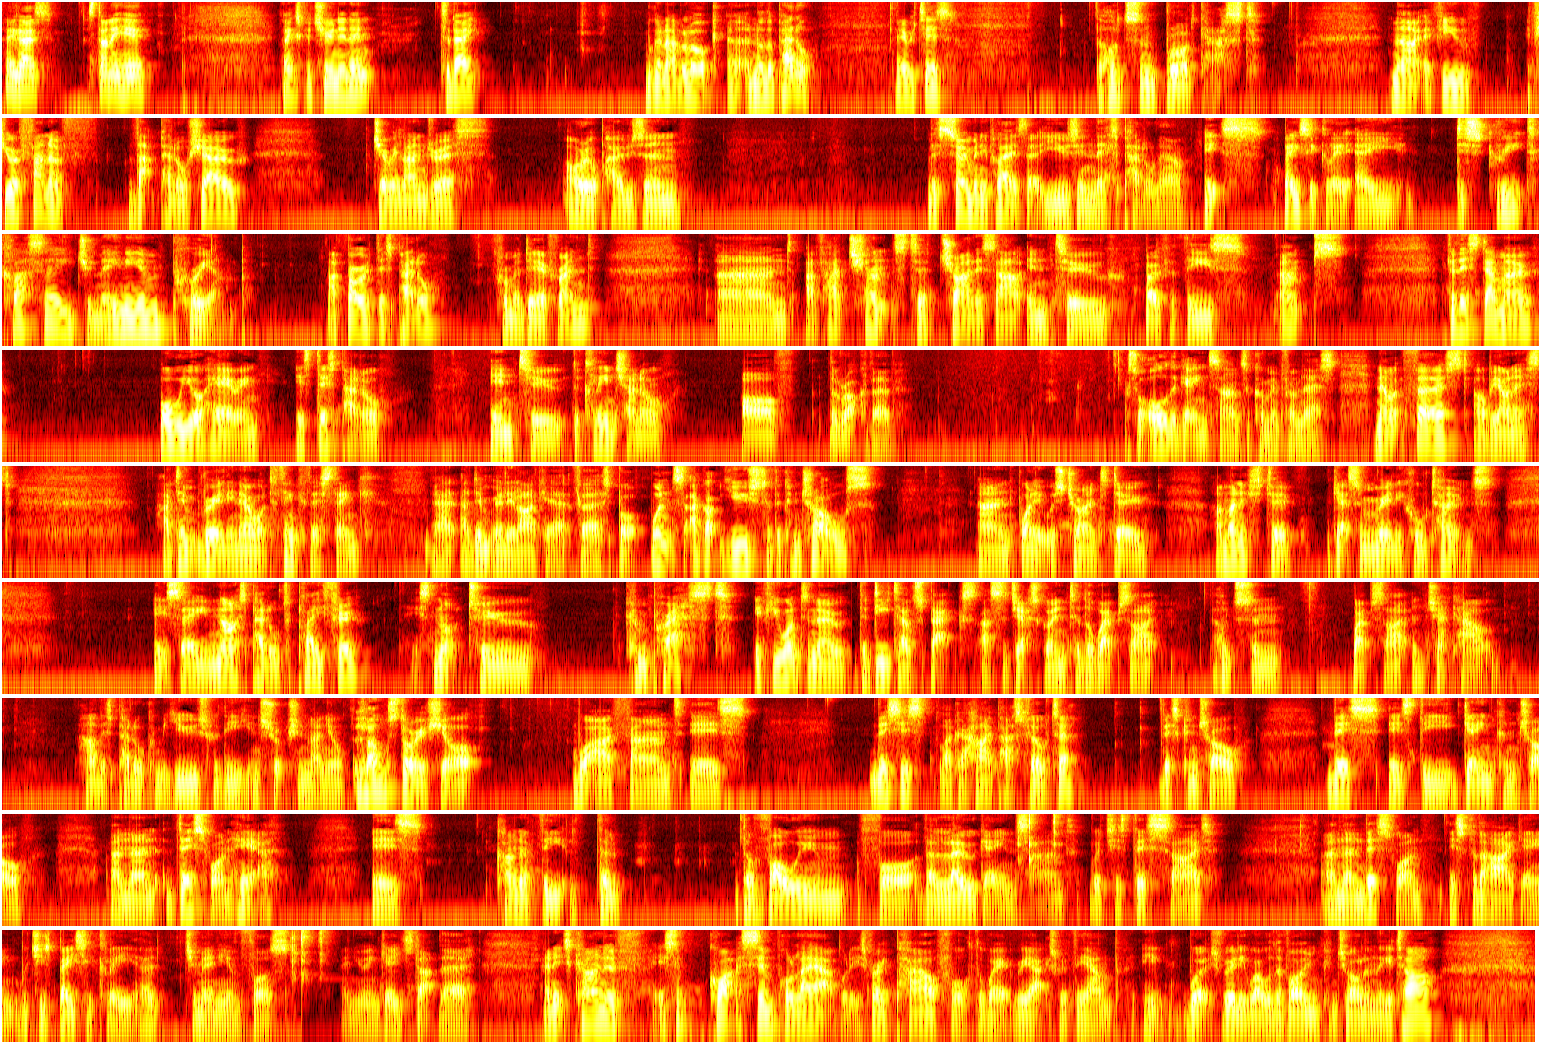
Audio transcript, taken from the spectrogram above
Hey guys, it's Danny here. Thanks for tuning in. Today, we're going to have a look at another pedal. Here it is, the Hudson Broadcast. Now, if you if you're a fan of that pedal show, Joey Landreth, Ariel Posen, there's so many players that are using this pedal now. It's basically a discrete Class A germanium preamp. I've borrowed this pedal from a dear friend and I've had chance to try this out into both of these amps. For this demo, all you're hearing is this pedal into the clean channel of the Rockerverb. So all the gain sounds are coming from this. Now at first, I'll be honest, I didn't really know what to think of this thing. I, I didn't really like it at first, but once I got used to the controls and what it was trying to do, I managed to get some really cool tones. It's a nice pedal to play through. It's not too compressed. If you want to know the detailed specs, I suggest going to the website, Hudson website, and check out how this pedal can be used with the instruction manual. Long story short, what I've found is this is like a high pass filter, this control. This is the gain control. And then this one here is kind of the the the volume for the low gain sound, which is this side, and then this one is for the high gain, which is basically a germanium fuzz, and you engage that there. And it's kind of it's a, quite a simple layout, but it's very powerful the way it reacts with the amp. It works really well with the volume control in the guitar,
